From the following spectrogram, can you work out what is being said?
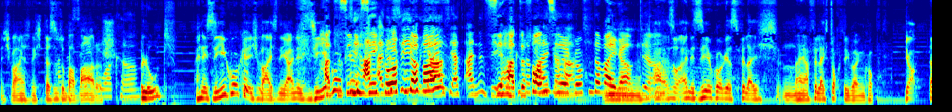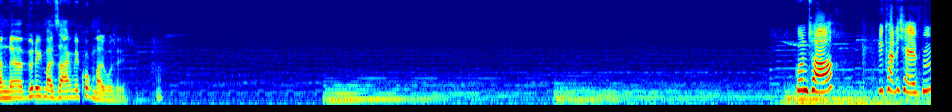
Ich weiß nicht, das ist so Eine barbarisch. Seegurke. Blut. Eine Seegurke? Ich weiß nicht. Eine Seegurke? Hatte sie nicht hat eine Seegurken See- dabei? Ja, sie hat eine Seegurke Sie hatte dabei von gehabt. Seegurken dabei Hm, gehabt. ja. Also eine Seegurke ist vielleicht, naja, vielleicht doch lieber im Kopf. Ja, dann äh, würde ich mal sagen, wir gucken mal, wo sie ist. Guten Tag. Wie kann ich helfen?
